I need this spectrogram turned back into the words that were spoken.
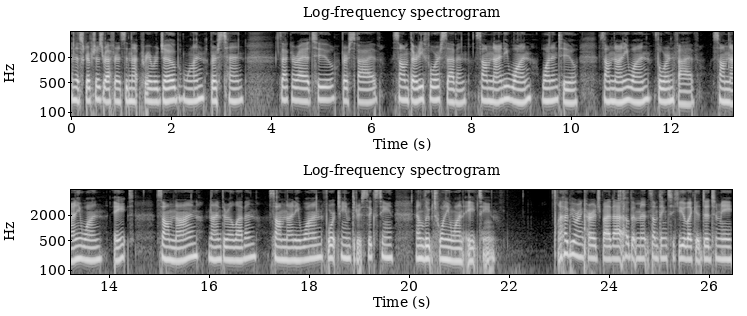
And the scriptures referenced in that prayer were Job 1, verse 10, Zechariah 2, verse 5, Psalm 34, 7, Psalm 91, 1 and 2, Psalm 91, 4 and 5, Psalm 91, 8, Psalm 9, 9 through 11, Psalm 91, 14 through 16, and Luke 21, 18. I hope you were encouraged by that. I hope it meant something to you like it did to me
